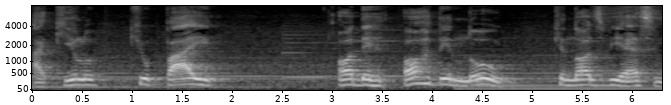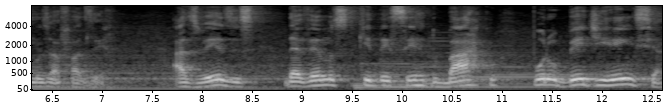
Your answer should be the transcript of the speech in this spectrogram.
aquilo que o Pai ordenou que nós viéssemos a fazer. Às vezes, devemos que descer do barco por obediência.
